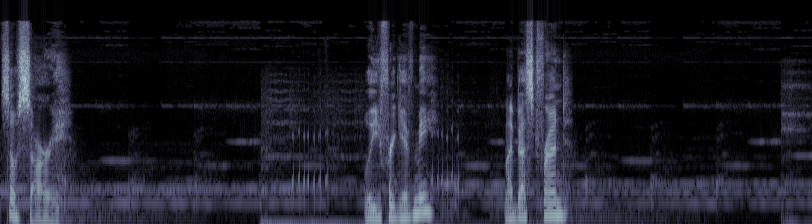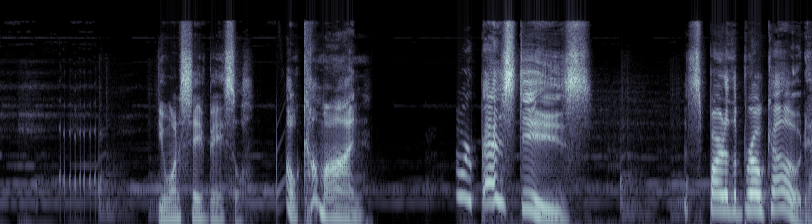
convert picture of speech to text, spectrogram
so sorry. Will you forgive me? My best friend? Do you want to save Basil? Oh, come on! We're besties! It's part of the bro code.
